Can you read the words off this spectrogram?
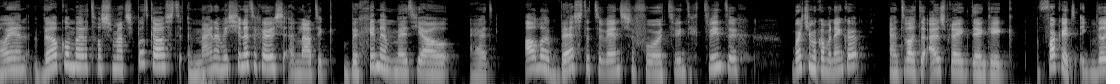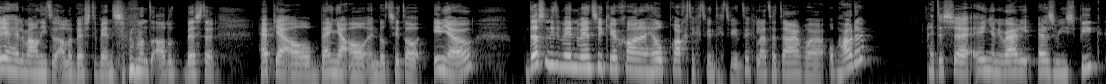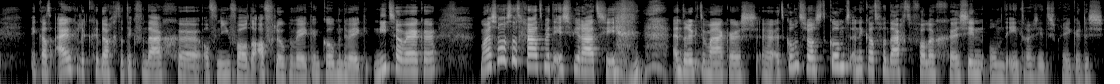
Hoi en welkom bij de Transformatie Podcast. Mijn naam is Jeanette Geus en laat ik beginnen met jou het allerbeste te wensen voor 2020. Wat je me kan bedenken. En terwijl ik de uitspreek, denk ik: fuck it, ik wil je helemaal niet het allerbeste wensen. Want al het beste heb jij al, ben je al en dat zit al in jou. Desalniettemin wens ik je gewoon een heel prachtig 2020. Laat het daar op houden. Het is uh, 1 januari as we speak. Ik had eigenlijk gedacht dat ik vandaag, uh, of in ieder geval de afgelopen week en komende week, niet zou werken. Maar zoals dat gaat met inspiratie en druktemakers, uh, het komt zoals het komt. En ik had vandaag toevallig uh, zin om de intro's in te spreken. Dus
